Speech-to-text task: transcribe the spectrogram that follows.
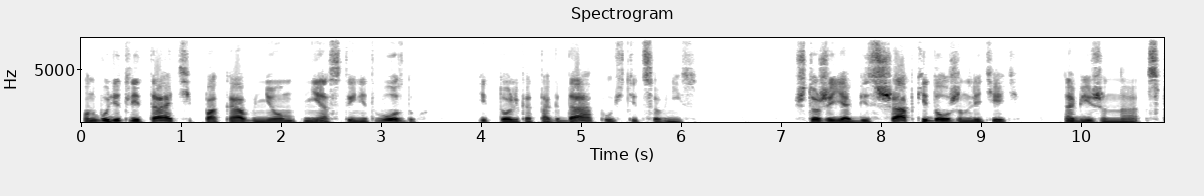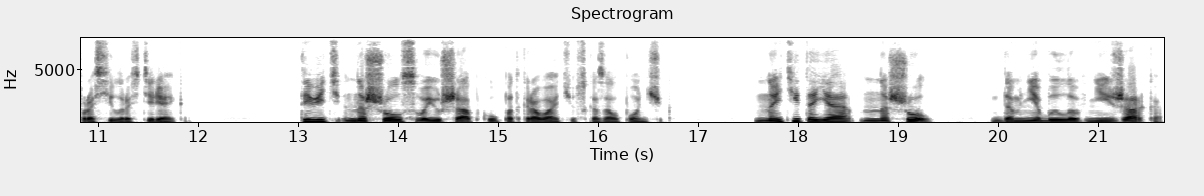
«Он будет летать, пока в нем не остынет воздух, и только тогда опустится вниз». «Что же я без шапки должен лететь?» — обиженно спросил Растеряйка. «Ты ведь нашел свою шапку под кроватью», — сказал Пончик. «Найти-то я нашел, да мне было в ней жарко,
